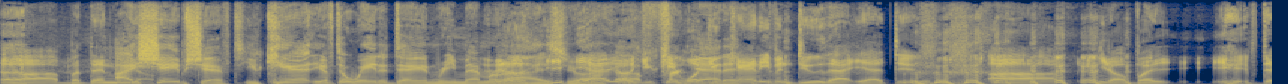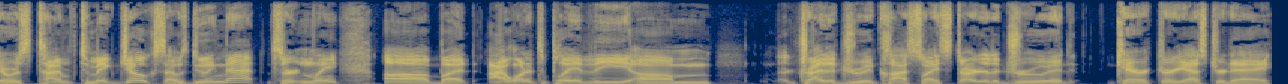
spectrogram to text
uh, but then I know. shapeshift. You can't. You have to wait a day and rememorize. You're yeah, like, uh, you can't. What, you it. can't even do that yet, dude. uh, you know, but if there was time to make jokes, I was doing that certainly. Uh, but I wanted to play the um, try the druid class, so I started a druid character yesterday.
